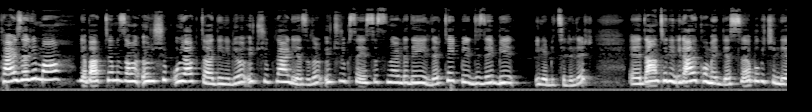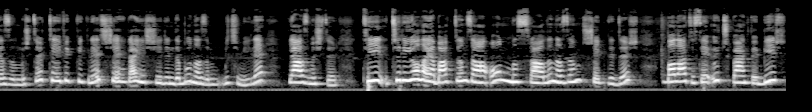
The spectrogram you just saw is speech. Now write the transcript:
Terzarima ya baktığımız zaman örüşük uyak da deniliyor. Üçlüklerle yazılır. Üçlük sayısı sınırlı değildir. Tek bir dize bir ile bitirilir. E, Dante'nin İlahi Komedyası bu biçimde yazılmıştır. Tevfik Fikret Şehrayi şiirinde bu nazım biçimiyle yazmıştır. Triola'ya baktığım zaman 10 mısralı nazım şeklidir. Balat ise 3 bent ve 1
